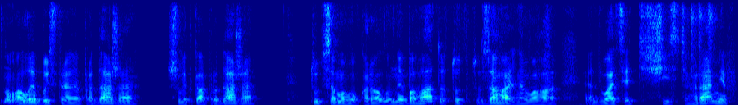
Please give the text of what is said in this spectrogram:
Ну, але бистра продажа, швидка продажа. Тут самого коралу небагато. Тут загальна вага е, 26 грамів.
